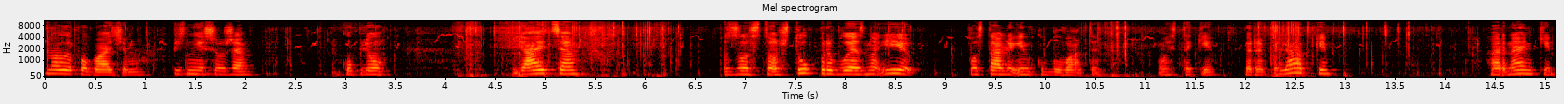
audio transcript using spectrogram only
ну але побачимо. Пізніше вже куплю яйця за 100 штук приблизно і поставлю інкубувати. Ось такі перепелятки. Гарненькі,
